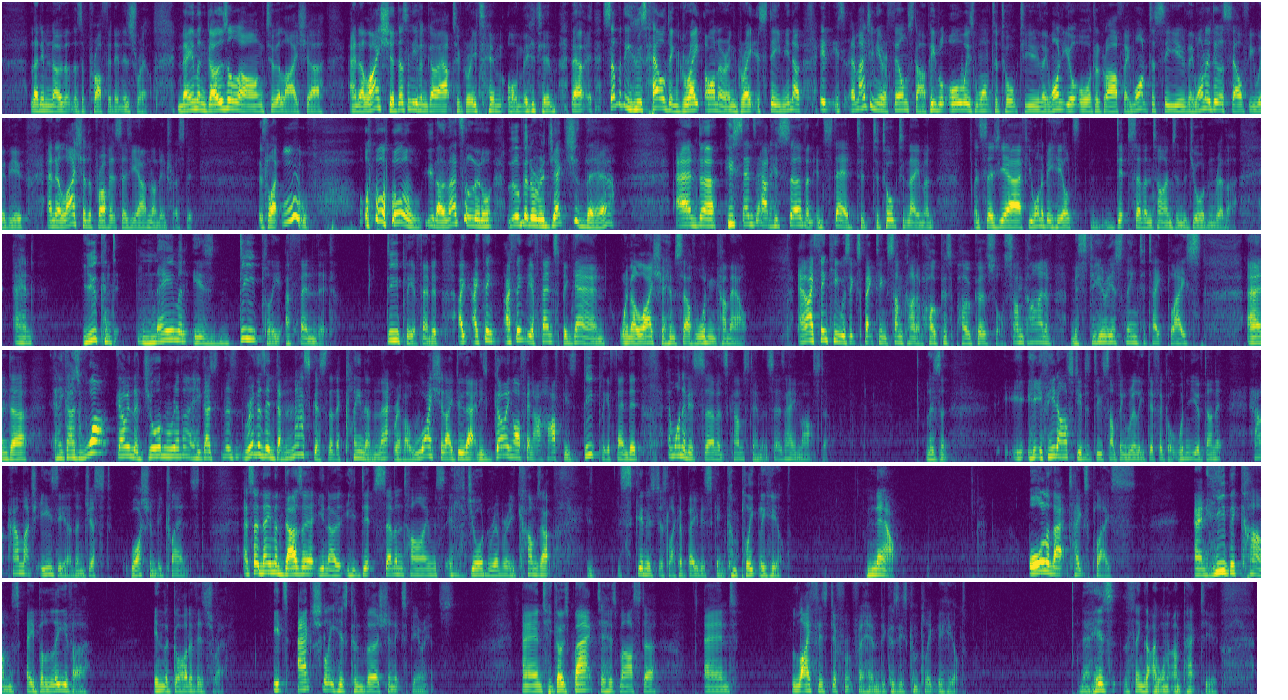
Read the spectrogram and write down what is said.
Let him know that there's a prophet in Israel. Naaman goes along to Elisha and Elisha doesn't even go out to greet him or meet him. Now, somebody who's held in great honor and great esteem, you know, it, imagine you're a film star. People always want to talk to you. They want your autograph. They want to see you. They want to do a selfie with you. And Elisha the prophet says, Yeah, I'm not interested. It's like, ooh, ooh you know, that's a little, little bit of rejection there. And uh, he sends out his servant instead to, to talk to Naaman and says, Yeah, if you want to be healed, dip seven times in the Jordan River. And you can, t- Naaman is deeply offended. Deeply offended. I, I, think, I think the offense began when Elisha himself wouldn't come out. And I think he was expecting some kind of hocus pocus or some kind of mysterious thing to take place. And uh, and he goes, What? Go in the Jordan River? He goes, There's rivers in Damascus that are cleaner than that river. Why should I do that? And he's going off in a huff. He's deeply offended. And one of his servants comes to him and says, Hey, master, listen, if he'd asked you to do something really difficult, wouldn't you have done it? How, how much easier than just wash and be cleansed? And so Naaman does it. You know, he dips seven times in the Jordan River. He comes up his skin is just like a baby's skin, completely healed. Now, all of that takes place, and he becomes a believer in the God of Israel. It's actually his conversion experience. And he goes back to his master, and life is different for him because he's completely healed. Now, here's the thing that I want to unpack to you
